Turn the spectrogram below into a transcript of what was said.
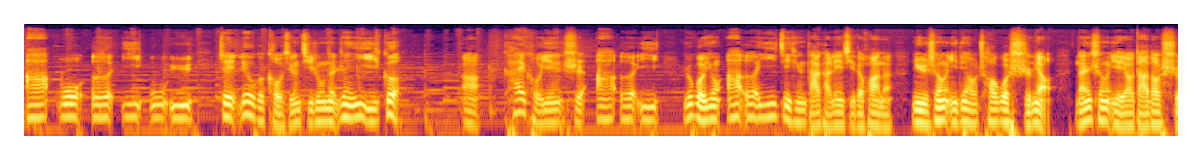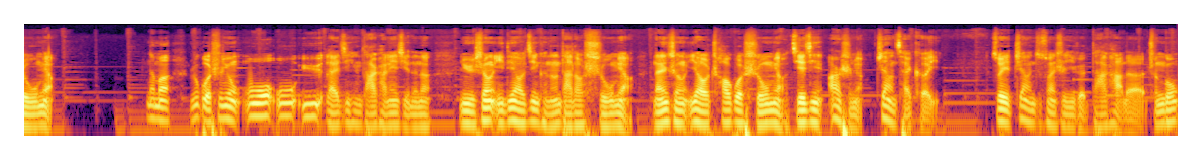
啊、喔、呃、一、乌、吁这六个口型其中的任意一个，啊，开口音是啊、呃、一。如果用啊、呃、一进行打卡练习的话呢，女生一定要超过十秒，男生也要达到十五秒。那么，如果是用喔乌吁来进行打卡练习的呢？女生一定要尽可能达到十五秒，男生要超过十五秒，接近二十秒，这样才可以。所以这样就算是一个打卡的成功。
